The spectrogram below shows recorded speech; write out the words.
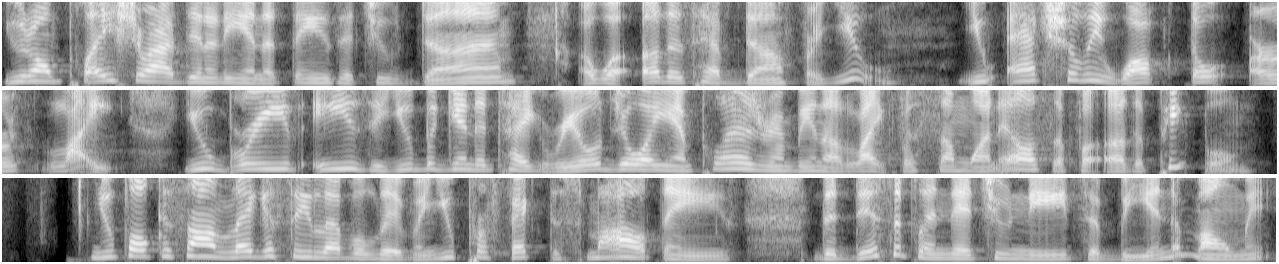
You don't place your identity in the things that you've done or what others have done for you. You actually walk the earth light. You breathe easy. You begin to take real joy and pleasure in being a light for someone else or for other people. You focus on legacy level living. You perfect the small things, the discipline that you need to be in the moment.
